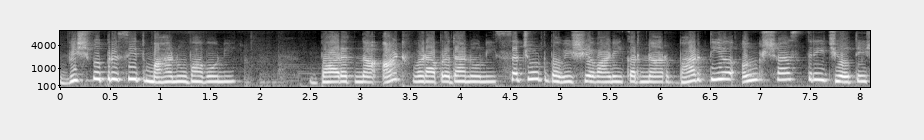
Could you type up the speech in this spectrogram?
વિશ્વ પ્રસિદ્ધ મહાનુભાવોની, ભારતના આઠ વડાપ્રધાનોની સચોટ ભવિષ્યવાણી કરનાર ભારતીય અંકશાસ્ત્રી જ્યોતિષ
